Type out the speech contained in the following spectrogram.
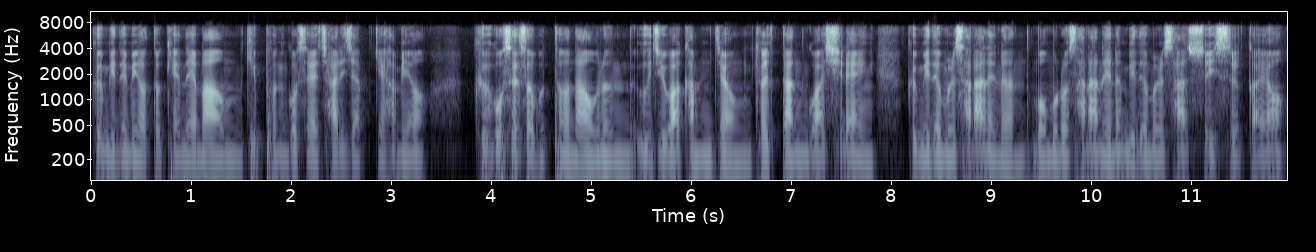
그 믿음이 어떻게 내 마음 깊은 곳에 자리 잡게 하며 그곳에서부터 나오는 의지와 감정, 결단과 실행, 그 믿음을 살아내는, 몸으로 살아내는 믿음을 살 수 있을까요?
